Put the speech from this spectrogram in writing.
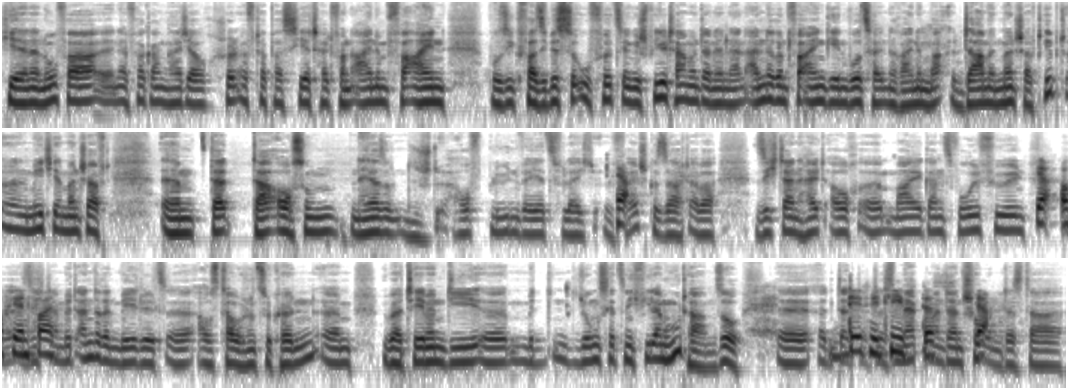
hier in Hannover in der Vergangenheit ja auch schon öfter passiert, halt von einem Verein, wo sie quasi bis zur U14 gespielt haben und dann in einen anderen Verein gehen, wo es halt eine reine Damenmannschaft gibt oder eine Mädchenmannschaft, ähm, da, da auch so, naja, so aufblühen wäre jetzt vielleicht ja. falsch gesagt, aber sich dann halt auch äh, mal ganz wohlfühlen, ja, auf jeden äh, sich Fall. dann mit anderen Mädels äh, austauschen zu können ähm, über Themen, die äh, mit Jungs jetzt nicht viel am Hut haben. So, äh, da, Definitiv, das merkt man dann schon, ja. dass da,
